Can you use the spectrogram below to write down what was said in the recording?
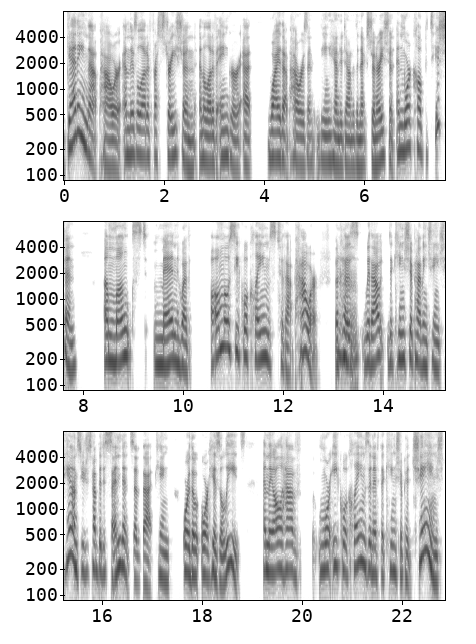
getting that power. And there's a lot of frustration and a lot of anger at why that power isn't being handed down to the next generation and more competition amongst men who have almost equal claims to that power. Because mm-hmm. without the kingship having changed hands, you just have the descendants of that king or the or his elites, and they all have more equal claims than if the kingship had changed.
